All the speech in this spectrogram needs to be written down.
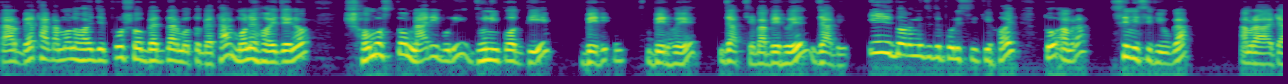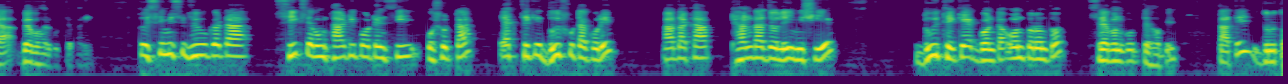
তার ব্যথাটা মনে হয় যে প্রসব বেদনার মতো ব্যথা। মনে হয় যেন সমস্ত নারী বুড়ি জুনিপথ দিয়ে বের বের হয়ে যাচ্ছে বা বের হয়ে যাবে। এই ধরনের যদি পরিস্থিতি হয়, তো আমরা সিমিসিফিউগা আমরা এটা ব্যবহার করতে পারি। তো এই সিমিসিফিউগাটা সিক্স এবং থার্টি পটেন্সি ওষুধটা এক থেকে দুই ফুটা করে আধা কাপ ঠান্ডা জলে মিশিয়ে দুই থেকে এক ঘণ্টা অন্তর অন্তর সেবন করতে হবে। তাতে দ্রুত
